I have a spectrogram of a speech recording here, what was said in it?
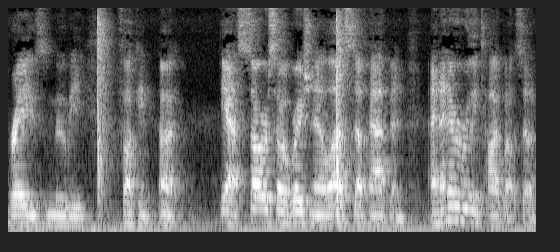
Rey's movie. Fucking uh, yeah, Star Wars Celebration and a lot of stuff happened, and I never really talk about. So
